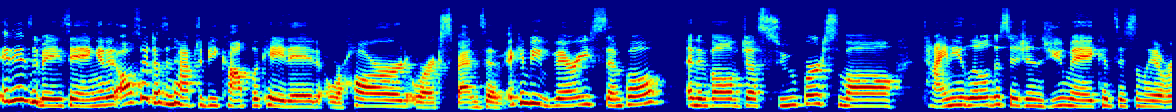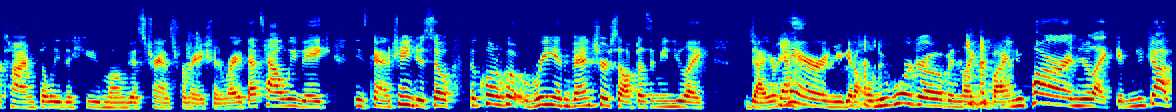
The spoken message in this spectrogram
It is amazing. And it also doesn't have to be complicated or hard or expensive. It can be very simple and involve just super small, tiny little decisions you make consistently over time to lead to humongous transformation, right? That's how we make these kind of changes. So the quote unquote reinvent yourself doesn't mean you like dye your yeah. hair and you get a whole new wardrobe and like you buy a new car and you're like get a new job.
